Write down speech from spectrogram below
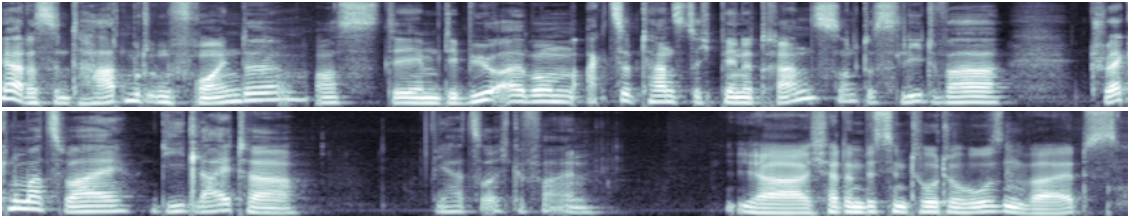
Ja, das sind Hartmut und Freunde aus dem Debütalbum Akzeptanz durch Penetranz und das Lied war Track Nummer 2, Die Leiter. Wie hat's euch gefallen? Ja, ich hatte ein bisschen tote Hosen-Vibes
